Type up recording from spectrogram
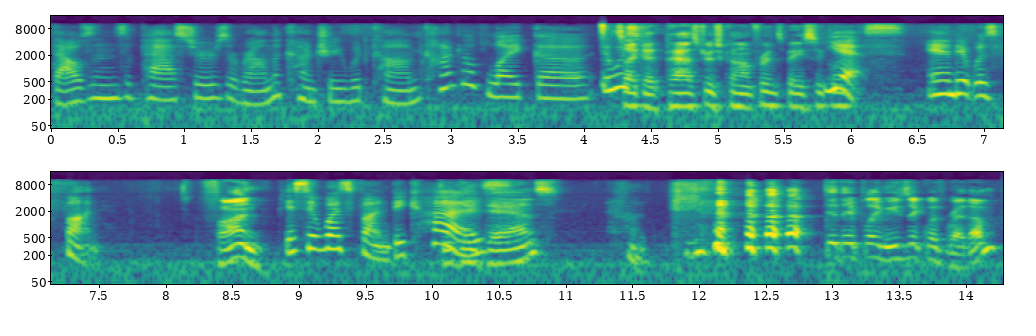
thousands of pastors around the country would come kind of like a. It it's was like a pastors' conference, basically. yes and it was fun Fun. yes it was fun because. Did they dance? Did they play music with rhythm?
